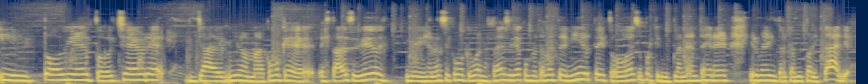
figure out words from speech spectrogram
y todo bien, todo chévere. Ya mi mamá como que estaba decidido y me dijeron así como que bueno, está decidida completamente en irte y todo eso porque mi plan antes era irme de intercambio para Italia.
